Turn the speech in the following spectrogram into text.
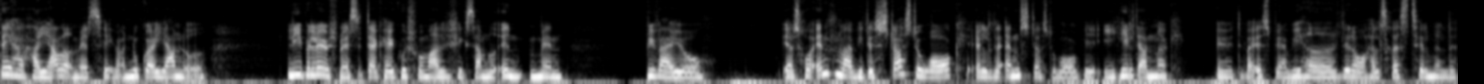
det her har jeg været med til, og nu gør jeg noget. Lige beløbsmæssigt, der kan jeg ikke huske, hvor meget vi fik samlet ind, men vi var jo, jeg tror enten var vi det største walk, eller det andet største walk i, i hele Danmark. Øh, det var Esbjerg. Vi havde lidt over 50 tilmeldte.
